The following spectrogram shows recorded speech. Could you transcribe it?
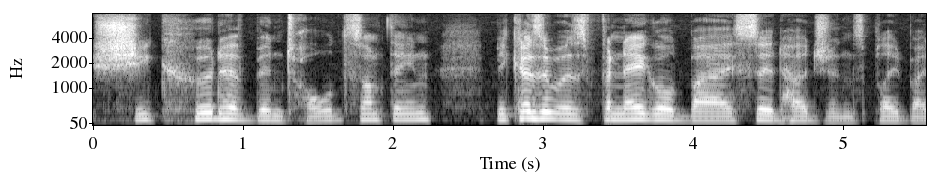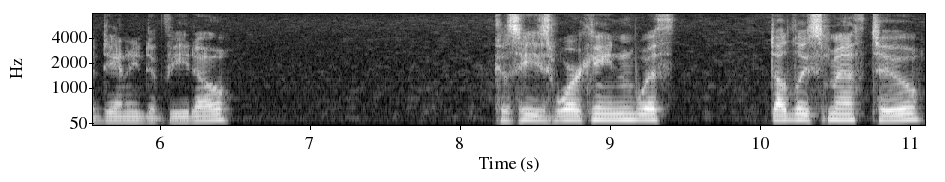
She could have been told something because it was finagled by Sid Hudgens, played by Danny DeVito. Because he's working with Dudley Smith too,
